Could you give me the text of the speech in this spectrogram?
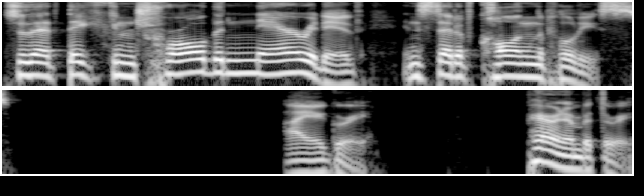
so that they can control the narrative instead of calling the police. I agree. Parent number three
